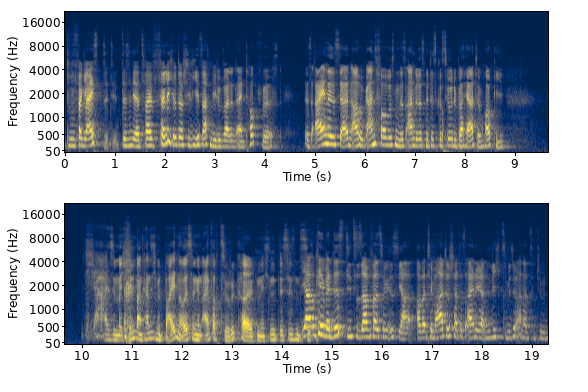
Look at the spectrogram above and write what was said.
du vergleichst, das sind ja zwei völlig unterschiedliche Sachen, die du gerade in einen Topf wirfst. Das eine ist ja ein Arroganzvorwurf und das andere ist eine Diskussion über Härte im Hockey. Ja, also ich finde, man kann sich mit beiden Äußerungen einfach zurückhalten. Ich, das ist ja, okay, wenn das die Zusammenfassung ist, ja. Aber thematisch hat das eine ja nichts mit dem anderen zu tun.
